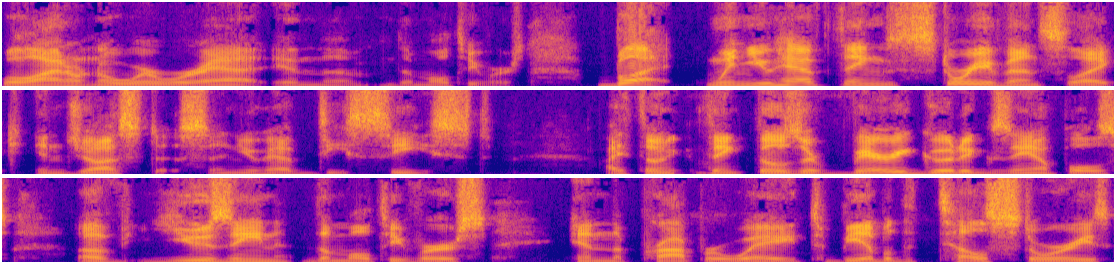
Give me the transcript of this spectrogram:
well, I don't know where we're at in the the multiverse, but when you have things, story events like Injustice, and you have Deceased, I think think those are very good examples of using the multiverse in the proper way to be able to tell stories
